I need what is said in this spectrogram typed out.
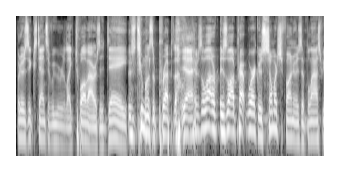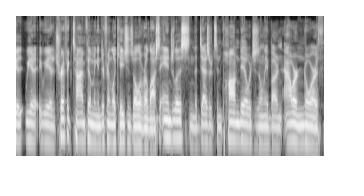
but it was extensive. We were like 12 hours a day. It was two months of prep though. Yeah, it was a lot of it was a lot of prep work. It was so much fun. It was a blast. We had, we had we had a terrific time filming in different locations all over Los Angeles, in the deserts in Palmdale, which is only about an hour north.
